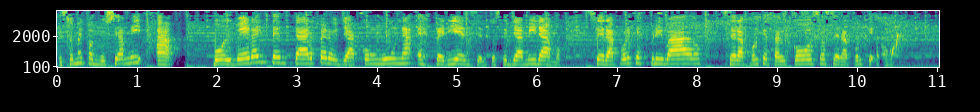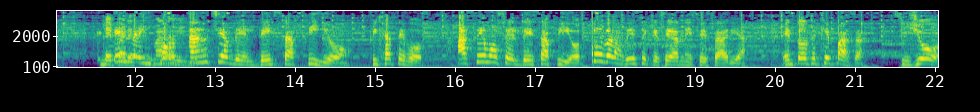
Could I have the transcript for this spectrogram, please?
Eso me conduce a mí a volver a intentar, pero ya con una experiencia. Entonces ya miramos, ¿será porque es privado? ¿Será porque tal cosa? ¿Será porque... me parece la importancia del desafío. Fíjate vos, hacemos el desafío todas las veces que sea necesaria entonces, ¿qué pasa? Si yo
